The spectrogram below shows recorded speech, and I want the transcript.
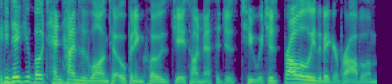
It can take you about 10 times as long to open and close JSON messages, too, which is probably the bigger problem.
